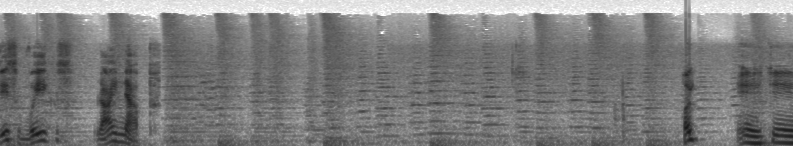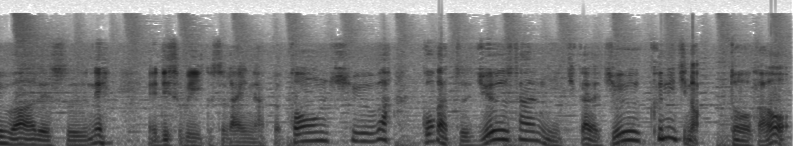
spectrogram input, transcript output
This Week's Lineup はい、えー、ではですね、This Week's Lineup 今週は5月13日から19日の動画を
